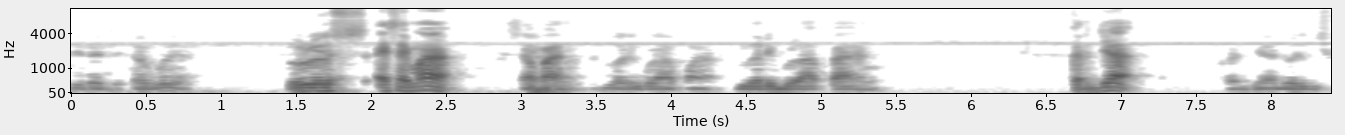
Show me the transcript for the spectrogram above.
cita-cita gue ya Lulus SMA Kapan? 2008 2008. Kerja kerja 2010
